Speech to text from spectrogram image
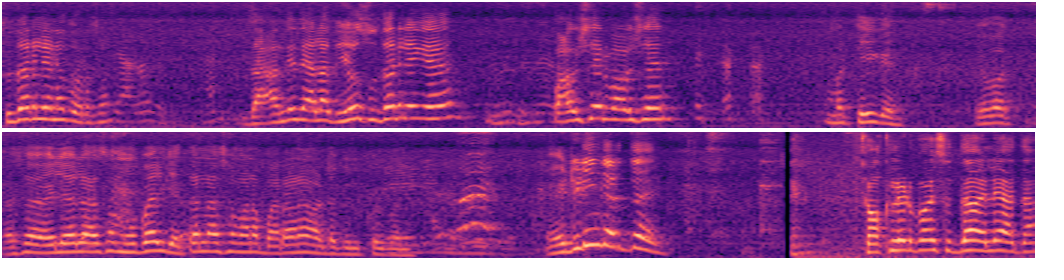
सुधारले ना थोडंसं? जाऊन दे त्याला. ह्यो सुधारले का पावशेर पावशेर. मग ठीक आहे. हे बघ असं वेळेला असं मोबाईल घेताना असं मला बरा नाही वाटत बिलकुल पण. एडिटिंग करतोय. चॉकलेट बॉय सुद्धा आले आता.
